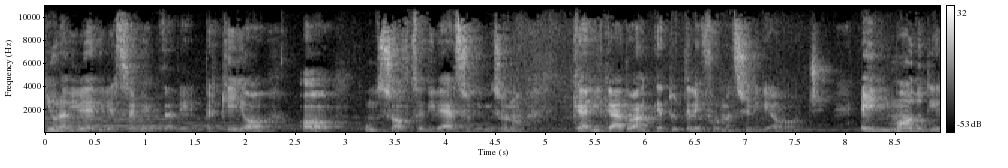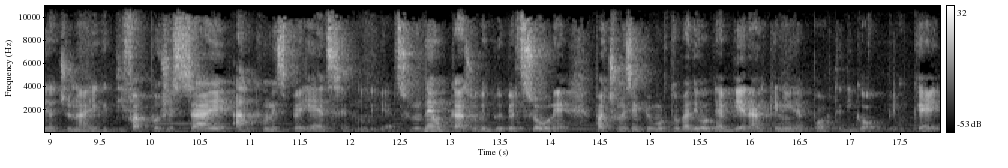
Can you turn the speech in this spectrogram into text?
io la vivrei diversamente da te, perché io ho un software diverso che mi sono caricato anche a tutte le informazioni che ho oggi è il modo di ragionare che ti fa processare anche un'esperienza in modo diverso. Non è un caso che due persone, faccio un esempio molto pratico che avviene anche nei rapporti di coppia, ok?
